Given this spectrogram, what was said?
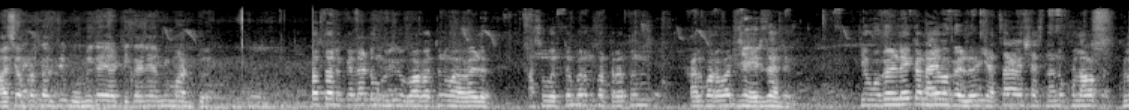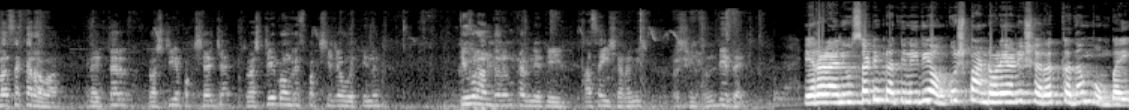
अशा प्रकारची भूमिका या ठिकाणी आम्ही मांडतोय. खटाव तालुक्याला डोंगरी विभागातून वगळलं असं वृत्तपत्रातून काल परवा जाहीर झालं. ते वगळलंय का नाही वगळलं याचा शासनानं खुला खुलासा करावा नाहीतर राष्ट्रीय पक्षाच्या राष्ट्रीय काँग्रेस पक्षाच्या वतीनं तीव्र आंदोलन करण्यात येईल असा इशारा मी प्रशासनाला देत आहे. येरळा न्यूजसाठी प्रतिनिधी अंकुश पांडोळे आणि शरद कदम मुंबई.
